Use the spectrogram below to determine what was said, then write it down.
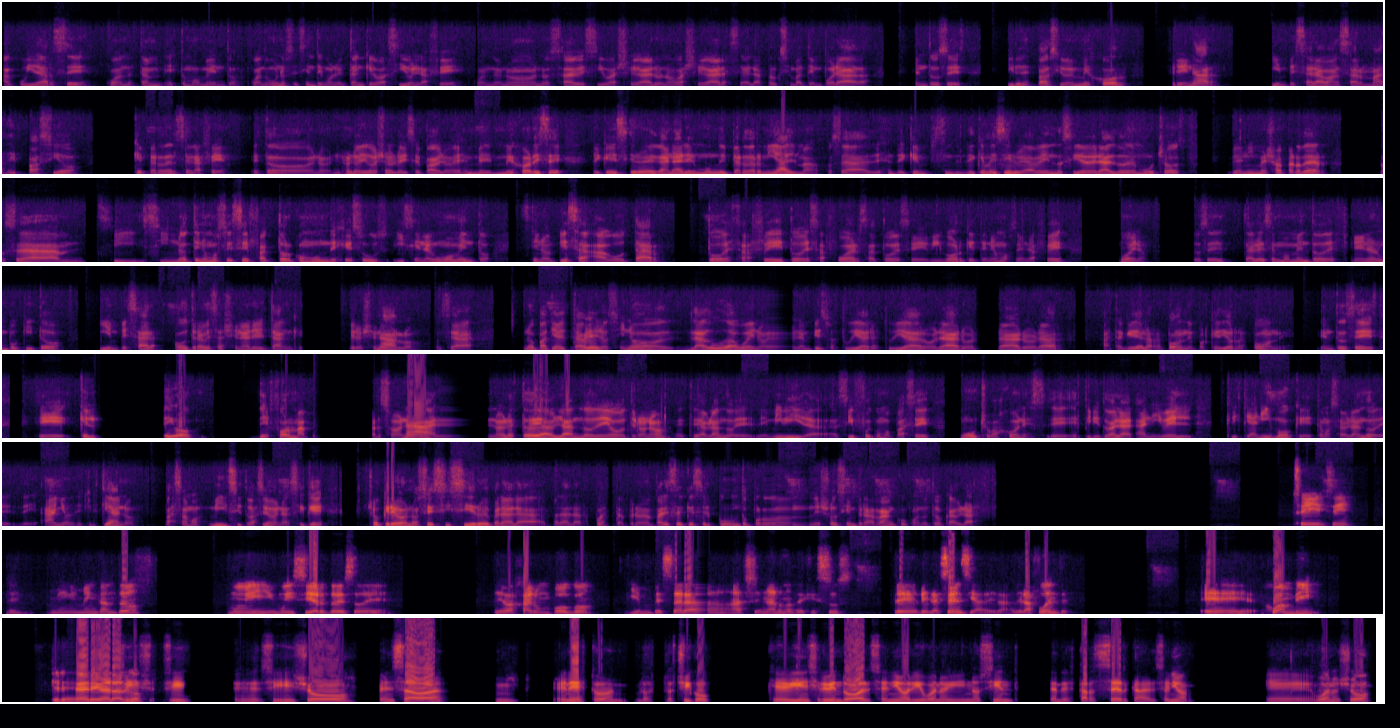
a cuidarse cuando están estos momentos, cuando uno se siente con el tanque vacío en la fe, cuando no, no sabe si va a llegar o no va a llegar hacia la próxima temporada. Entonces, ir despacio, es mejor frenar y empezar a avanzar más despacio que perderse en la fe. Esto no, lo digo yo, lo dice Pablo. Mejor dice, ¿de qué sirve ganar el mundo y perder mi alma? O sea, ¿de, de, qué, ¿de qué me sirve? Habiendo sido heraldo de muchos, venirme yo a perder. O sea, si, si no tenemos ese factor común de Jesús y si en algún momento se nos empieza a agotar toda esa fe, toda esa fuerza, todo ese vigor que tenemos en la fe. Bueno, entonces tal vez es momento de frenar un poquito y empezar otra vez a llenar el tanque, pero llenarlo, o sea, no patear el tablero, sino la duda, bueno, la empiezo a estudiar, a estudiar, orar, orar, orar, hasta que Dios la responde, porque Dios responde. Entonces, eh, que lo digo de forma personal, no lo estoy hablando de otro, ¿no? Estoy hablando de, mi vida. Así fue como pasé muchos bajones eh, espiritual a, nivel cristianismo, que estamos hablando de, años de cristiano. Pasamos mil situaciones, así que yo creo, no sé si sirve para la, para la respuesta, pero me parece que es el punto por donde yo siempre arranco cuando tengo que hablar. Sí, sí, eh, me, encantó. Muy, muy cierto eso de, de bajar un poco y empezar a, llenarnos de Jesús, de, la esencia, de la, de la fuente. Eh, Juanvi, ¿quieres agregar algo? Sí, sí, eh, sí yo pensaba en, esto, en los, chicos que vienen sirviendo al Señor y bueno, y no sienten de estar cerca del Señor. Eh, bueno, yo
